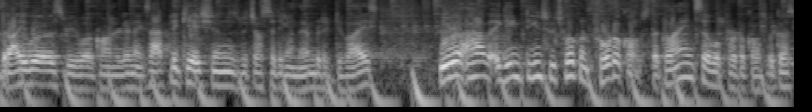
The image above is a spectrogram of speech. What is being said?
drivers. We work on Linux applications which are sitting on the embedded device. We have again teams which work on protocols, the client server protocols because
